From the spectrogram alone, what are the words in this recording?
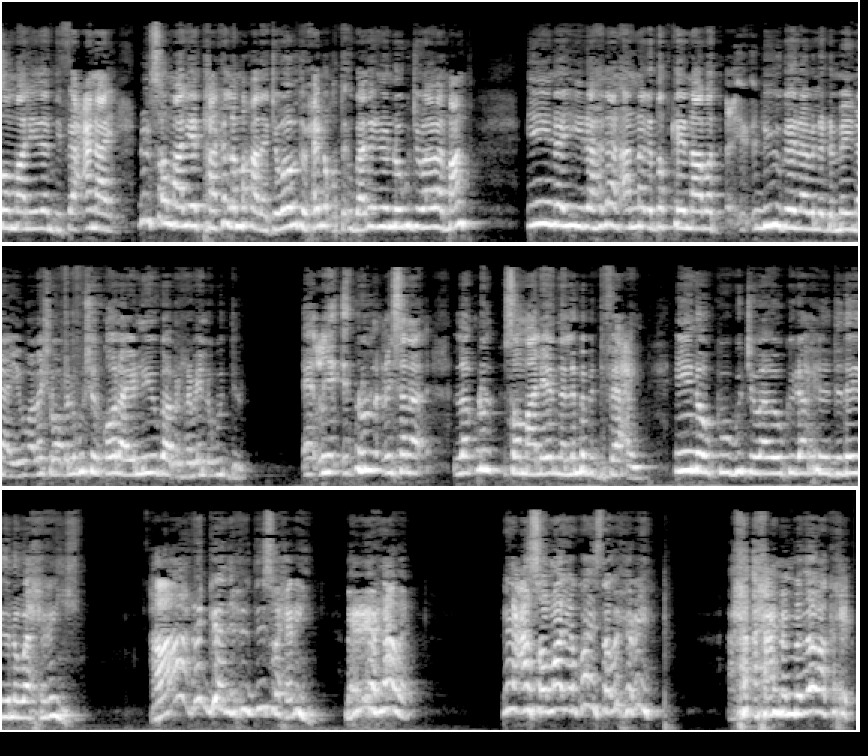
soomaaliyeedaan difaacanaya dhul soomaaliyeed taaka lama qaada jawaabada waxay noqotay ogaadeen inay noogu jawaabaan. Maanta inay yidhaahdaan annaga dadkeenaaba niyugeenaaba la dhamaynayo waa meesha waaba lagu shirqoolayo niyugaaba raba in lagu dilo. Dhul ciisana dhul soomaaliyeedna lamaba difaacayn. Inuu kuugu jawaabo ku yidhaha xuduudadeyduna waa xiran yihiin haa raggeeda xuduudiis waa xiran yihiin maxay xirnaawe dhinacan soomaaliya ku haystaa u xiran yihiin axmed madooba ka xig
